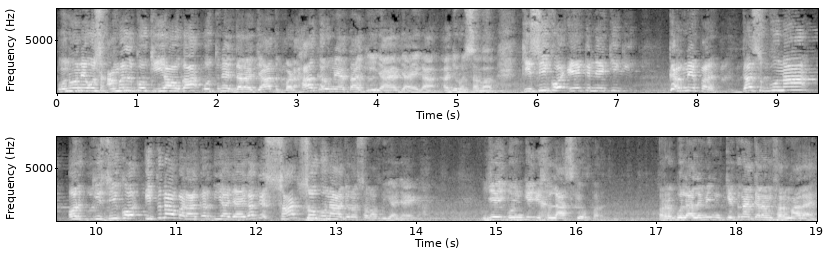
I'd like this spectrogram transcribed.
انہوں نے اس عمل کو کیا ہوگا، اتنے درجات بڑھا کر انہیں عطا کی جایا جائے گا، اجر و ثواب۔ کسی کو ایک نیکی کرنے پر دس گنا اور کسی کو اتنا بڑھا کر دیا جائے گا کہ سات سو گنا اجر و ثواب دیا جائے گا۔ یہ ان کے اخلاص کے اوپر۔ اور رب العالمین کتنا کرم فرما رہا ہے،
